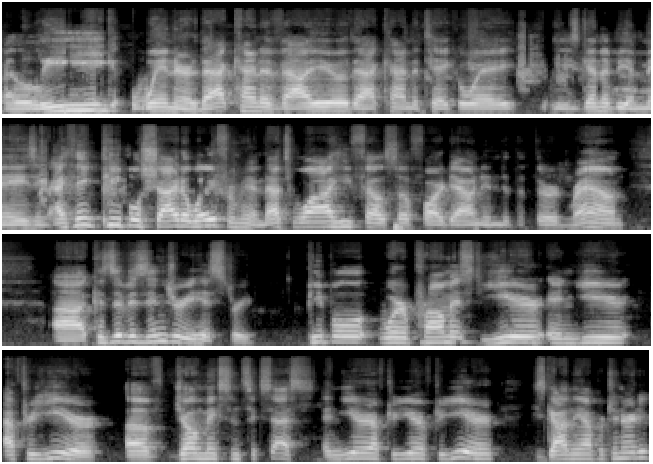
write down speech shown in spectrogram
a league winner, that kind of value, that kind of takeaway, he's going to be amazing. I think people shied away from him. That's why he fell so far down into the third round because of his injury history. People were promised year and year after year of Joe Mixon success, and year after year after year, he's gotten the opportunity,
